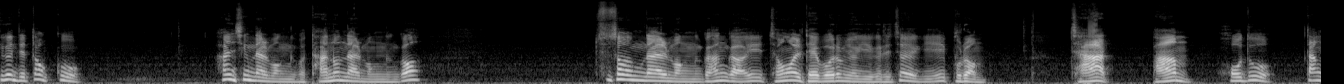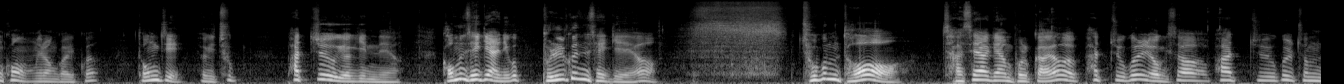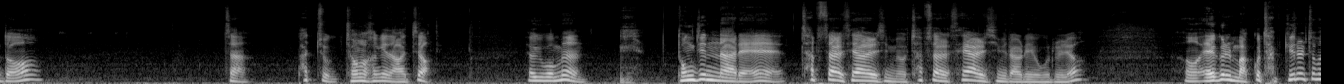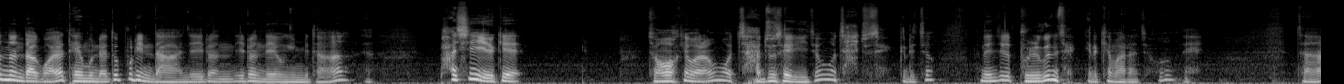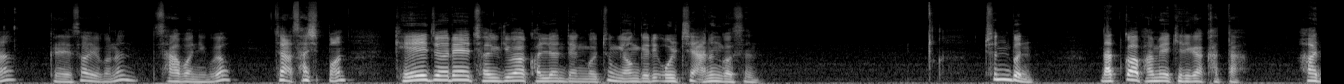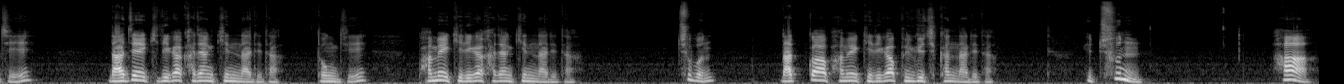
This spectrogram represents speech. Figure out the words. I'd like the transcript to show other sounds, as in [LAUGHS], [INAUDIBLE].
이건 이제 떡국. 한식날 먹는 거, 단오날 먹는 거, 추석날 먹는 거 한가위, 정월 대보름 여기 그렇죠? 여기 불엄, 잣, 밤, 호두, 땅콩 이런 거 있고요. 동지 여기 축, 팥죽 여기 있네요. 검은색이 아니고 붉은색이에요. 조금 더 자세하게 한번 볼까요? 팥죽을 여기서 팥죽을 좀 더 자, 팥죽 정확하게 나왔죠? 여기 보면 동짓날에 찹쌀 새알심이요. 찹쌀 새알심이라 그래요, 그를요. 어, 액을 맞고 잡귀를 쫓는다고 하여 대문에도 뿌린다. 이제 이런 이런 내용입니다. 팥이 이렇게 정확히 말하면 뭐 자주색이죠. 뭐 자주색. 그렇죠? 근데 이제 붉은색 이렇게 말하죠. 네. 자, 그래서 이거는 4번이고요. 자, 40번. 계절의 절기와 관련된 것 중 연결이 옳지 않은 것은 춘분, 낮과 밤의 길이가 같다. 하지, 낮의 길이가 가장 긴 날이다. 동지, 밤의 길이가 가장 긴 날이다. 추분, 낮과 밤의 길이가 불규칙한 날이다. 춘, 하,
